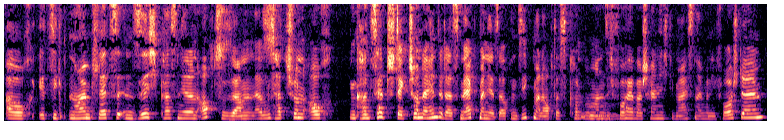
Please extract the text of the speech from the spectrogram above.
auch jetzt die neuen Plätze in sich passen ja dann auch zusammen. Also es hat schon auch ein Konzept steckt schon dahinter. Das merkt man jetzt auch und sieht man auch. Das konnte man mhm. sich vorher wahrscheinlich die meisten einfach nicht vorstellen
